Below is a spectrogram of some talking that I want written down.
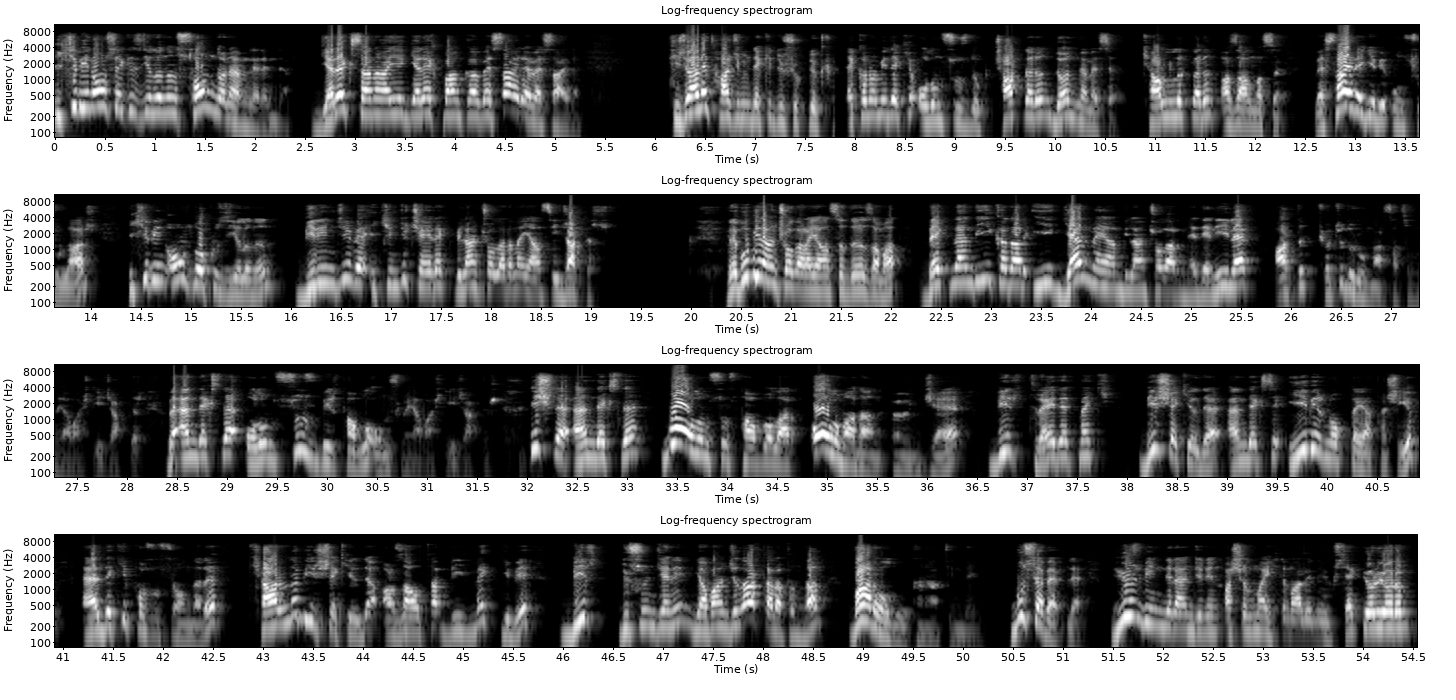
2018 yılının son dönemlerinde gerek sanayi gerek banka vesaire vesaire ticaret hacmindeki düşüklük, ekonomideki olumsuzluk, çarkların dönmemesi, karlılıkların azalması vesaire gibi unsurlar 2019 yılının birinci ve ikinci çeyrek bilançolarına yansıyacaktır. Ve bu bilançolara yansıdığı zaman beklendiği kadar iyi gelmeyen bilançolar nedeniyle artık kötü durumlar satılmaya başlayacaktır. Ve endekste olumsuz bir tablo oluşmaya başlayacaktır. İşte endekste bu olumsuz tablolar olmadan önce bir trade etmek, bir şekilde endeksi iyi bir noktaya taşıyıp eldeki pozisyonları karlı bir şekilde azaltabilmek gibi bir düşüncenin yabancılar tarafından var olduğu kanaatindeyim. Bu sebeple 100 bin direncinin aşılma ihtimalini yüksek görüyorum.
